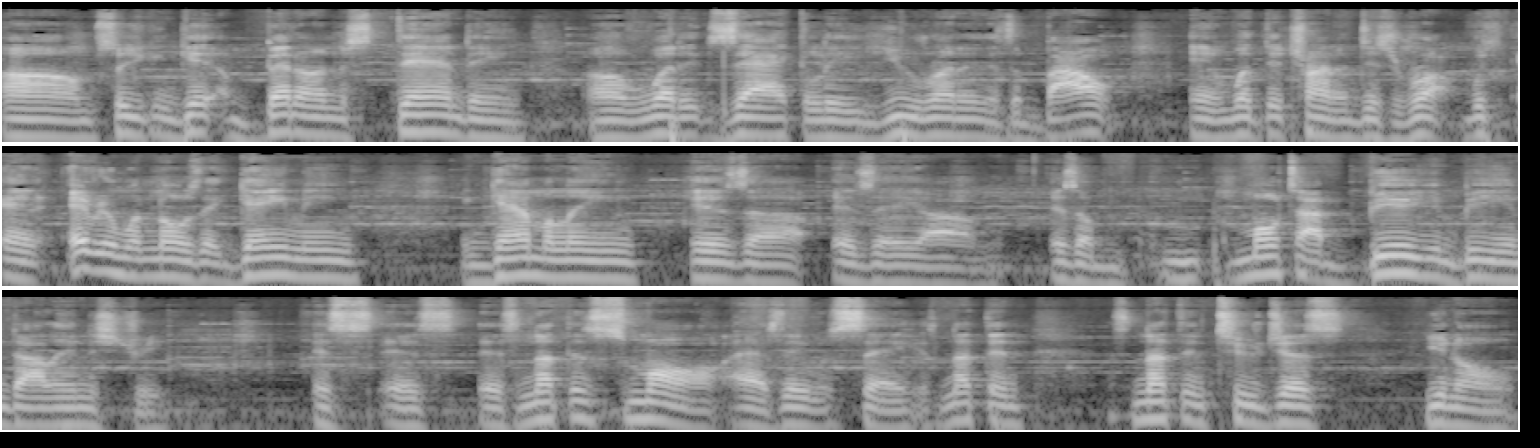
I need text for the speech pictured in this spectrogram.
um, so you can get a better understanding of what exactly you running is about and what they're trying to disrupt. Which and everyone knows that gaming and gambling is a is a um, is a multi-billion billion dollar industry. It's it's it's nothing small, as they would say. It's nothing. It's nothing to just you know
